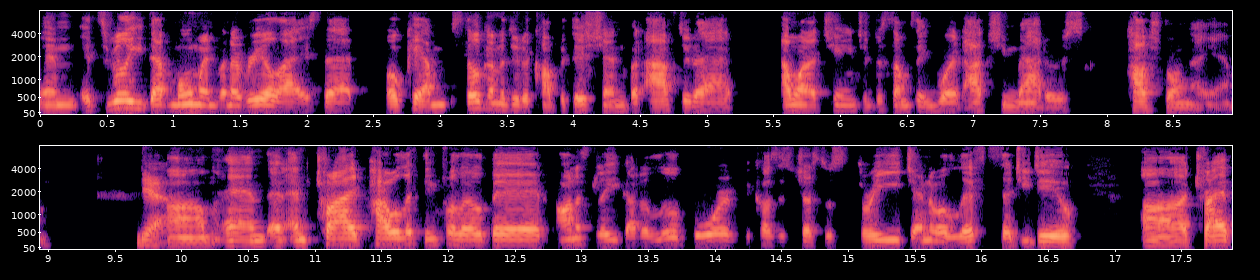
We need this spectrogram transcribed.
And it's really that moment when I realized that, okay, I'm still going to do the competition, but after that, I want to change into something where it actually matters how strong I am. Yeah. Um, and, and and tried powerlifting for a little bit. Honestly, got a little bored because it's just those three general lifts that you do. Uh, tried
